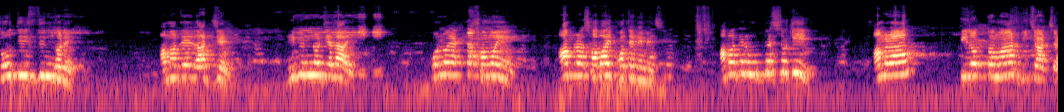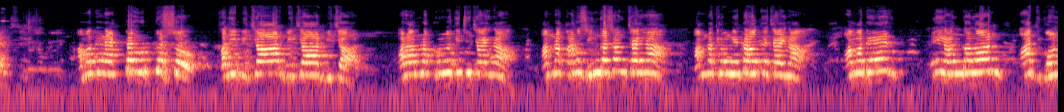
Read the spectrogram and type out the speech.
চৌত্রিশ দিন ধরে আমাদের রাজ্যে বিভিন্ন জেলায় কোনো একটা সময়ে আমরা সবাই পথে নেমেছি। আমাদের উদ্দেশ্য কি? আমরা তিলোত্তমার বিচার চাইছি। আমাদের একটাই উদ্দেশ্য, খালি বিচার বিচার বিচার। আর আমরা কোনো কিছু চাই না। আমরা কারও সিংহাসন চাই না। আমরা কেউ নেতা হতে চাই না। আমাদের এই আন্দোলন আজ গণ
